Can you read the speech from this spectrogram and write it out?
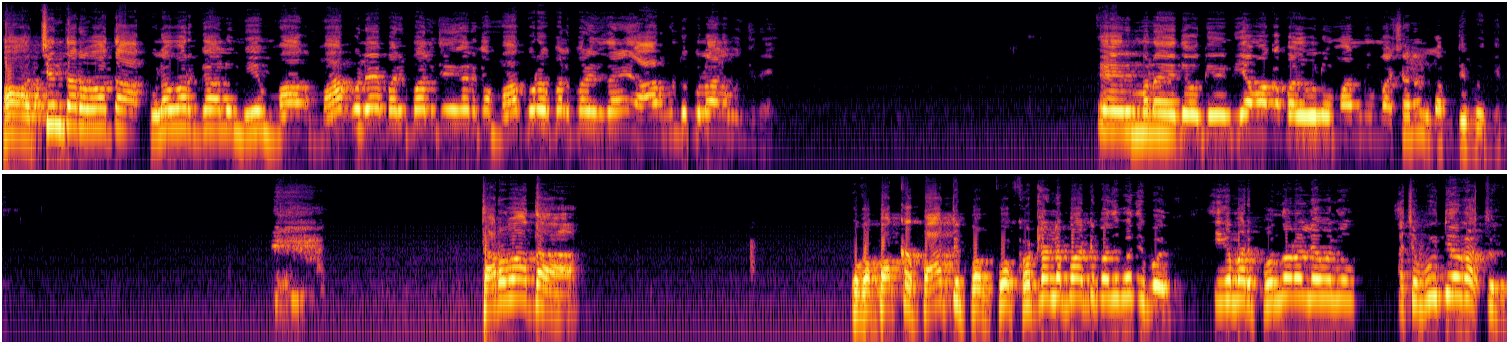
ఆ వచ్చిన తర్వాత కుల వర్గాలు మేము మా మా కులే పరిపాలించే కనుక మా కుల పరిపాలించాలని ఆ రెండు కులాలు ఉంచినాయి మన ఏదో నియామక పదవులు మన్ను మశానం లబ్ధి పొందినాయి. తర్వాత ఒక పక్క పార్టీ కొట్లన్న పార్టీ పది మంది పోయింది. ఇక మరి పొందడం లేవు అచ్చా ఉద్యోగస్తులు.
